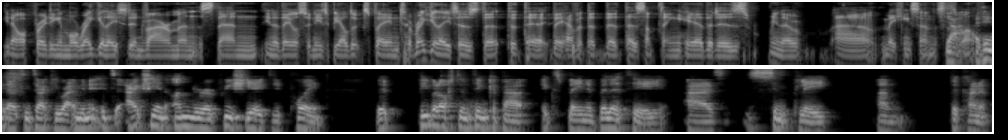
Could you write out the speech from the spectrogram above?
you know operating in more regulated environments then you know they also need to be able to explain to regulators that that they, they have that, that there's something here that is you know uh, making sense yeah, as well I think that's exactly right I mean it's actually an underappreciated point that people often think about explainability as simply um, the kind of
